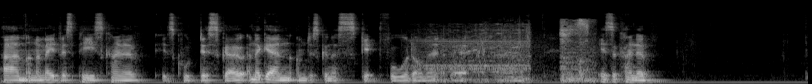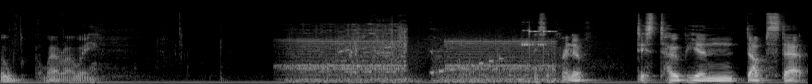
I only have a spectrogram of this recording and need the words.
Um, and I made this piece kind of it's called Disco, and again I'm just going to skip forward on it a bit. Um, it's a kind of oh, where are we? It's a kind of dystopian dubstep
